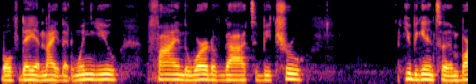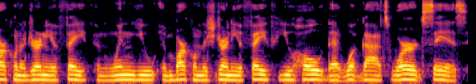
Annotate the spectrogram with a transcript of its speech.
both day and night. That when you find the word of God to be true you begin to embark on a journey of faith. And when you embark on this journey of faith you hold that what God's word says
